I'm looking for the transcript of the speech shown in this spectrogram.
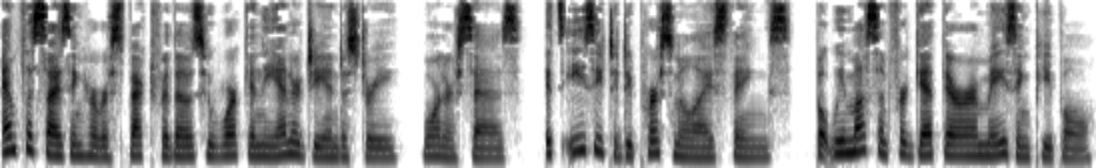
Emphasizing her respect for those who work in the energy industry, Warner says, it's easy to depersonalize things, but we mustn't forget there are amazing people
